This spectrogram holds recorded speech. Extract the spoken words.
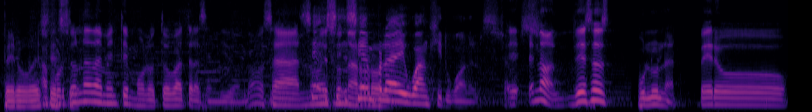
pero es eso. Afortunadamente Molotov ha trascendido, ¿no? O sea, no Sí, es sí, una siempre rola. hay One Hit Wonders. Eh, no, de esos pululan, pero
